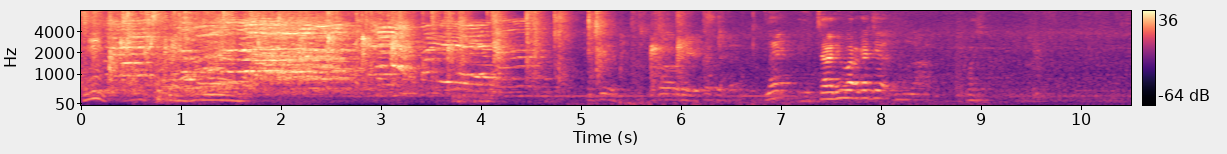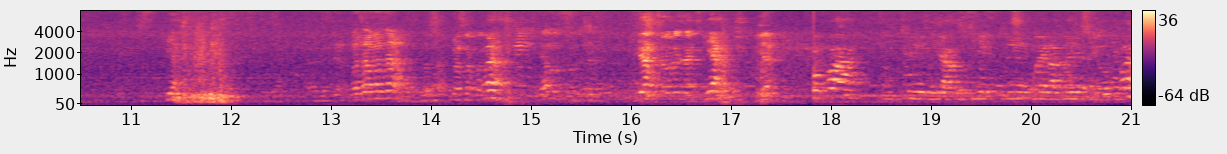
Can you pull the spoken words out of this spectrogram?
हम्म बहीण आहे, पप्पा.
